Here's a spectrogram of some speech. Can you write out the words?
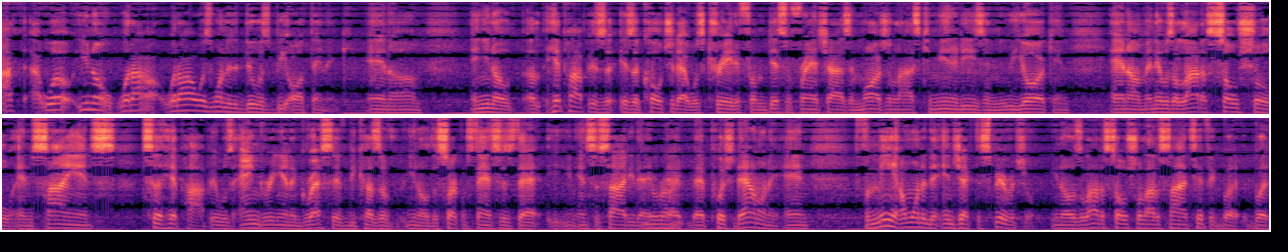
I, I- well, you know what I what I always wanted to do was be authentic, and um, and you know, uh, hip hop is a, is a culture that was created from disenfranchised and marginalized communities in New York, and and um, and there was a lot of social and science to hip hop. It was angry and aggressive because of you know the circumstances that in society that right. that, that pushed down on it, and for me, I wanted to inject the spiritual. You know, there's a lot of social, a lot of scientific, but but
